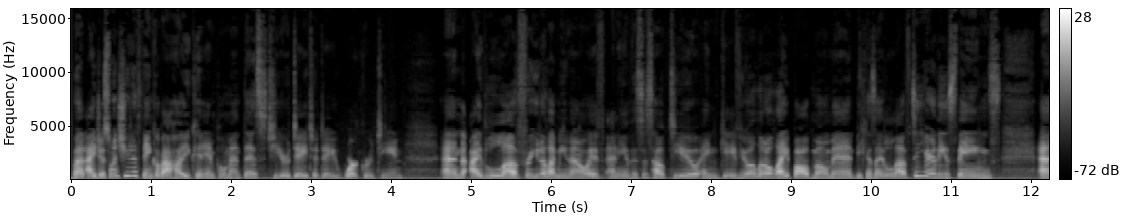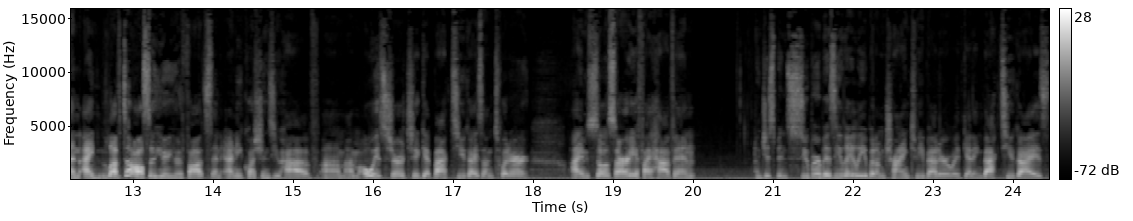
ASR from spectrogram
But I just want you to think about how you can implement this to your day to day work routine. And I'd love for you to let me know if any of this has helped you and gave you a little light bulb moment because I love to hear these things. And I'd love to also hear your thoughts and any questions you have. Um, I'm always sure to get back to you guys on Twitter. I'm so sorry if I haven't. I've just been super busy lately, but I'm trying to be better with getting back to you guys.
